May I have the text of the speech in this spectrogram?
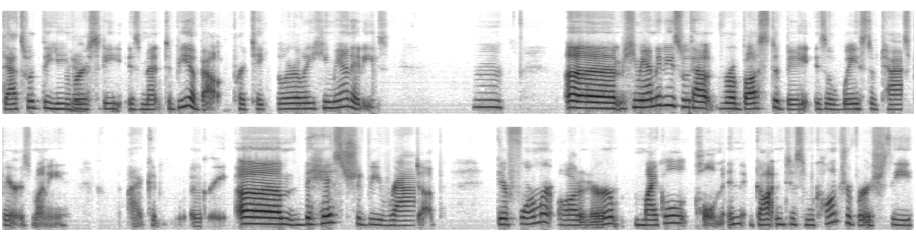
that's what the university is meant to be about, particularly humanities. Hmm. Um, humanities without robust debate is a waste of taxpayers' money. I could agree. Um, the HIST should be wrapped up. Their former auditor, Michael Coleman, got into some controversy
